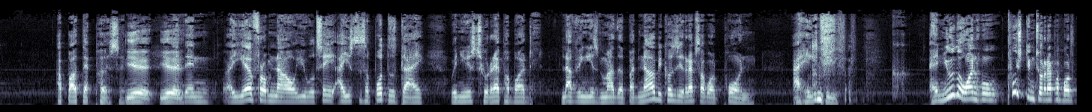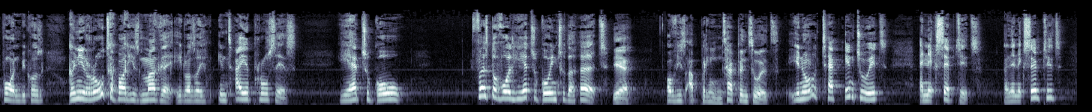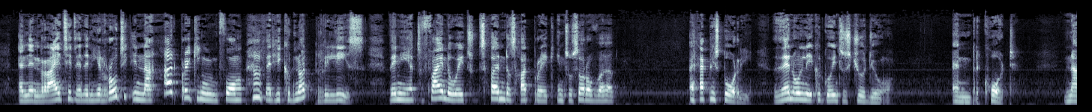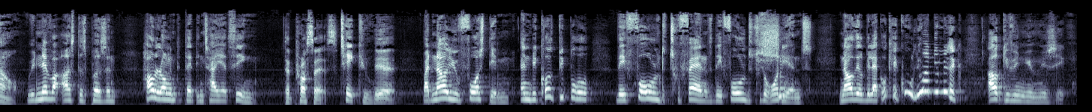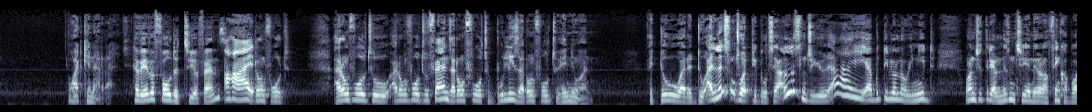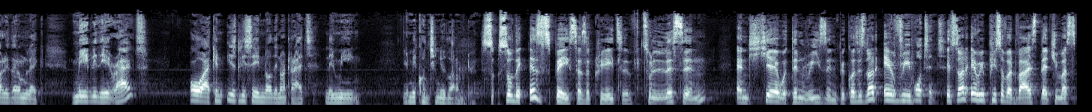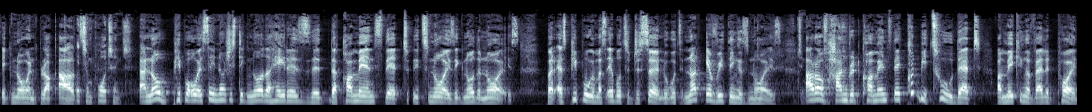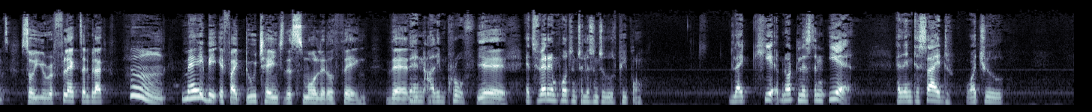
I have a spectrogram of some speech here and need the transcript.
about that person. yeah, yeah. And then a year from now, you will say, I used to support this guy when he used to rap about loving his mother, but now because he raps about porn, I hate him. and you're the one who pushed him to rap about porn because when he wrote about his mother, it was an entire process. He had to go, first of all, he had to go into the hurt yeah. of his upbringing Tap into it. you know, tap into it and accept it. And then accept it and then write it. And then he wrote it in a heartbreaking form that he could not release. Then he had to find a way to turn this heartbreak into sort of a, a happy story. Then only he could go into studio and record. Now, we never asked this person, how long did that entire thing That process. take you? Yeah. But now you forced him, and because people they fold to fans, they fold to the audience. Now they'll be like, okay, cool, you want new music? I'll give you new music. What can I write? Have you ever folded to your fans? Ah, I don't fold. I don't fold to. I don't fold to fans. I don't fold to bullies. I don't fold to anyone. I do what I do. I listen to what people say. I listen to you. Ah, yeah, but you know, we need one, two, three. I listen to you, and then I'll think about it. And I'm like, maybe they're right, or I can easily say no, they're not right. Let me, let me continue what I'm doing. So, so there is space as a creative to listen and hear within reason because it's not every important. It's not every piece of advice that you must ignore and block out. It's important. I know people always say, no, just ignore the haters, the, the comments, that it's noise, ignore the noise. But as people, we must able to discern not everything is noise. Out of 100 comments, there could be two that are making a valid point. So you reflect and be like, hmm, maybe if I do change this small little thing, then, Then I'll improve. yeah, It's very important to listen to those people. Like here, not listen here, and then decide what you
